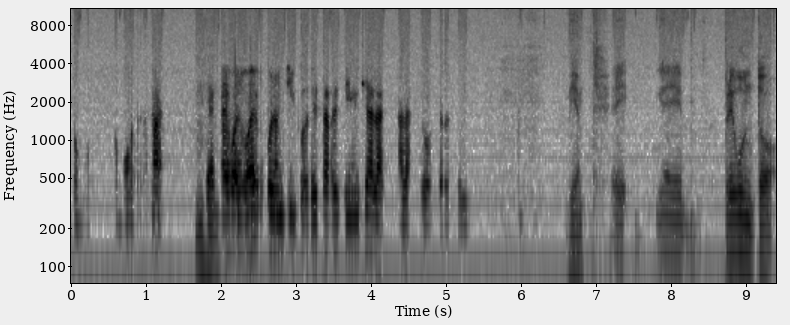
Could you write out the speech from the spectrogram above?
como, como otras más. que acá igual fueron chicos de esa residencia a, las a las que vos te referís. Bien. Eh, eh, pregunto,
